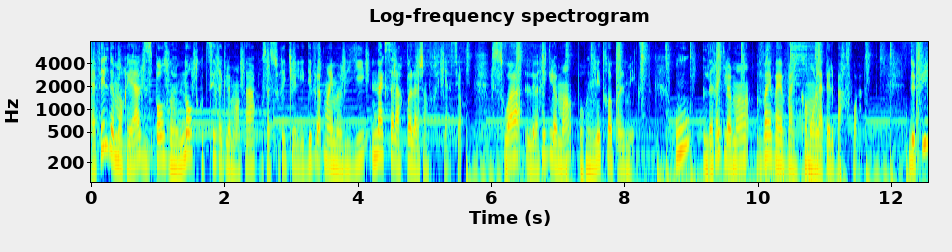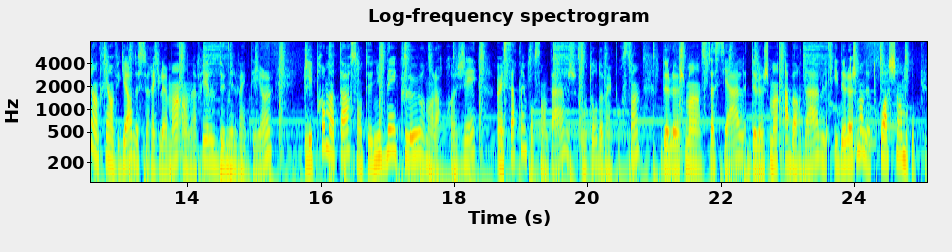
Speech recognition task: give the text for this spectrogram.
La Ville de Montréal dispose d'un autre outil réglementaire pour s'assurer que les développements immobiliers n'accélèrent pas la gentrification, soit le règlement pour une métropole mixte, ou le règlement 2020 comme on l'appelle parfois. Depuis l'entrée en vigueur de ce règlement en avril 2021, les promoteurs sont tenus d'inclure dans leur projet un certain pourcentage, autour de 20 de logements sociaux, de logements abordables et de logements de trois chambres ou plus.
